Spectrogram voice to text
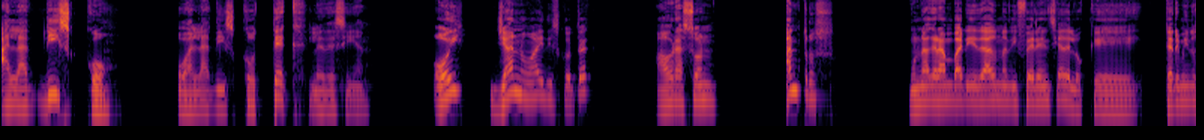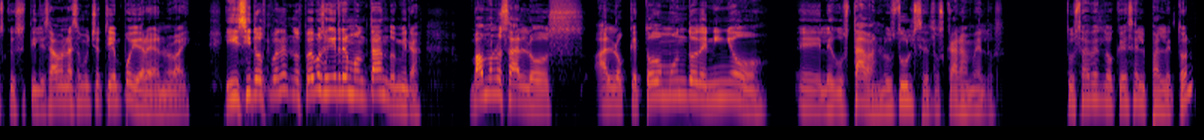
a la disco o a la discoteca, le decían. Hoy ya no hay discoteca. Ahora son antros. Una gran variedad, una diferencia de lo que términos que se utilizaban hace mucho tiempo y ahora ya no hay. Y si nos, nos podemos seguir remontando, mira, vámonos a los a lo que todo mundo de niño eh, le gustaban, los dulces, los caramelos. ¿Tú sabes lo que es el paletón?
